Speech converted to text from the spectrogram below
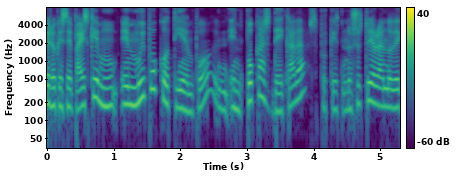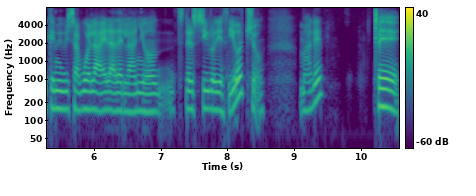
Pero que sepáis que en muy poco tiempo, en pocas décadas, porque no estoy hablando de que mi bisabuela era del año del siglo XVIII, ¿vale? Eh,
